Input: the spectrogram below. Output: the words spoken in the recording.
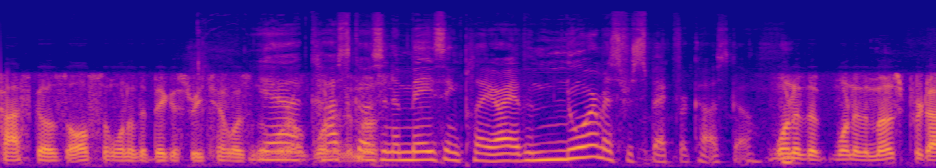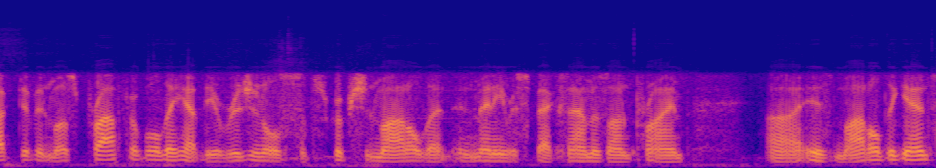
Costco is also one of the biggest retailers in yeah, the world. Yeah, Costco is an amazing player. I have enormous respect for Costco. One of the one of the most productive and most profitable. They have the original subscription model that, in many respects, Amazon Prime uh, is modeled against,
